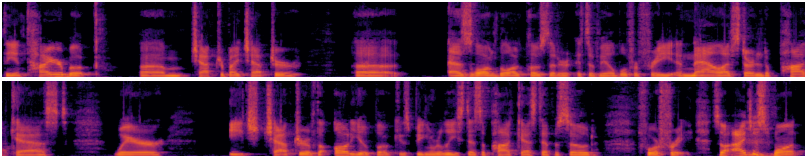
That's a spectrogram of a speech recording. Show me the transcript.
the entire book, um, chapter by chapter, uh, as long blog posts that are, it's available for free. And now I've started a podcast where each chapter of the audiobook is being released as a podcast episode for free. So I just mm. want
